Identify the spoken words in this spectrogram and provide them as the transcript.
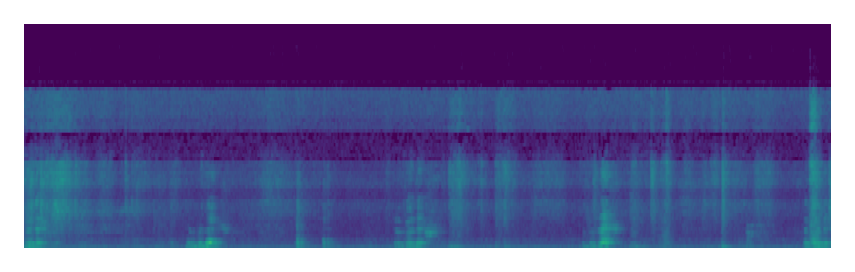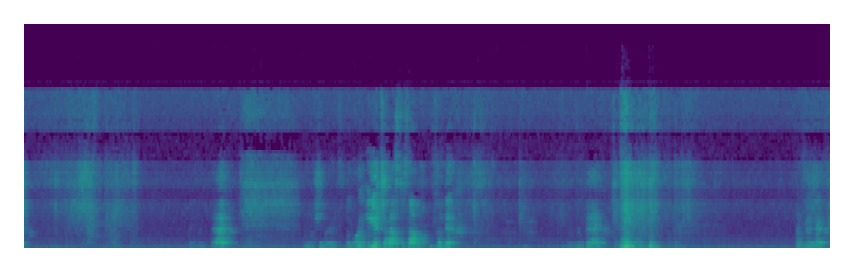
Wydech. Wydech. Nosimy ręce do góry i jeszcze raz to samo. Wydech. Wdech. Wydech.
